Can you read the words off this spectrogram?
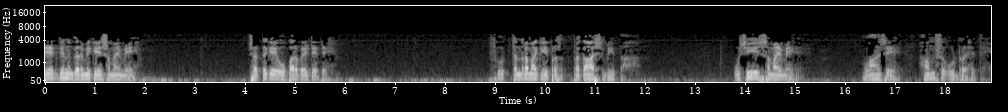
एक दिन गर्मी के समय में छत के ऊपर बैठे थे। चंद्रमा की प्रकाश भी था। उसी समय में वहाँ से हंस उड़ रहे थे।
